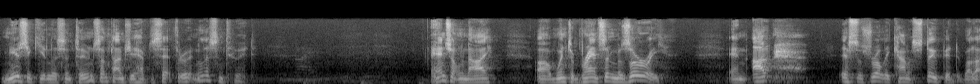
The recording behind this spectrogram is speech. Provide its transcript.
music you listen to, and sometimes you have to sit through it and listen to it. Angela and I uh, went to Branson, Missouri, and I. This is really kind of stupid, but uh,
